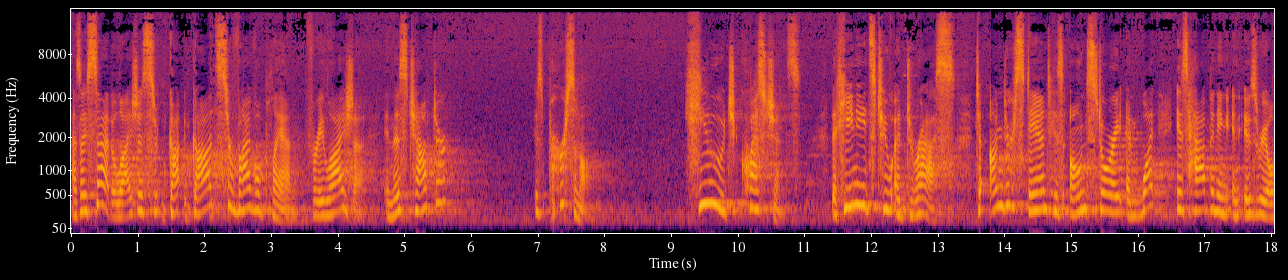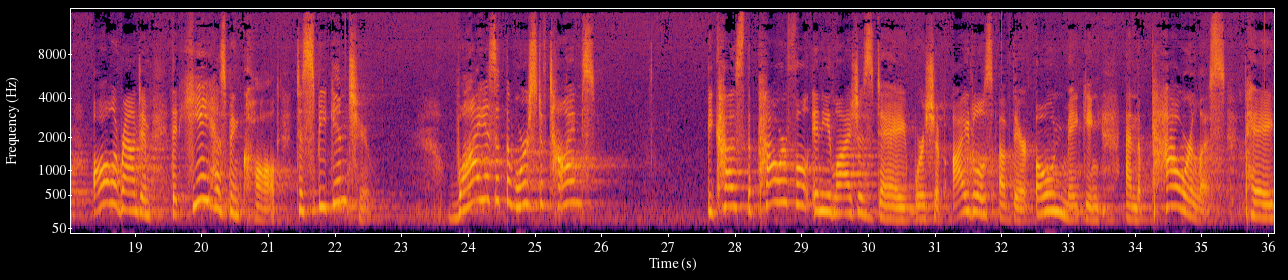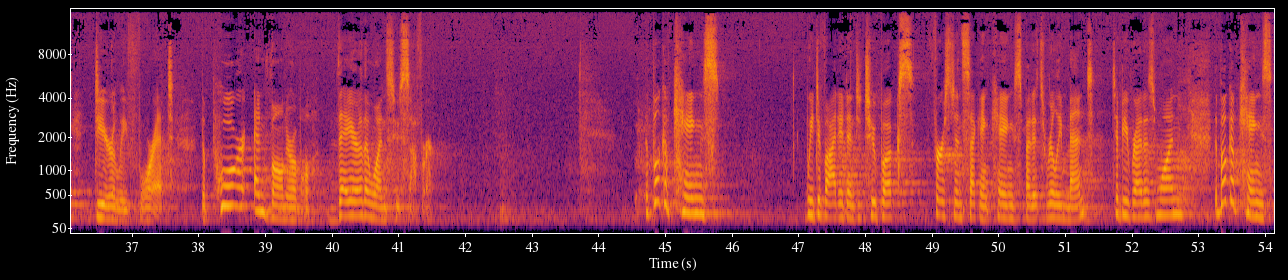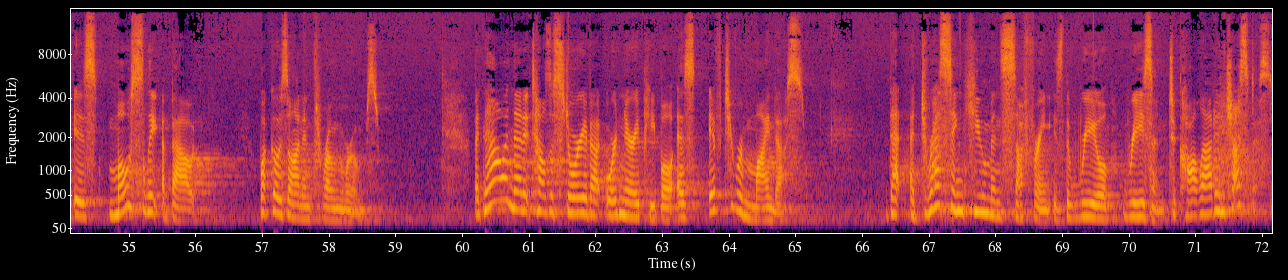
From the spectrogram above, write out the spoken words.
As I said, Elijah's God's survival plan for Elijah in this chapter is personal. Huge questions that he needs to address to understand his own story and what is happening in Israel all around him that he has been called to speak into. Why is it the worst of times? Because the powerful in Elijah's day worship idols of their own making, and the powerless pay dearly for it. The poor and vulnerable, they are the ones who suffer. The book of Kings, we divided into two books, First and Second Kings, but it's really meant to be read as one. The book of Kings is mostly about what goes on in throne rooms. But now and then it tells a story about ordinary people as if to remind us that addressing human suffering is the real reason to call out injustice.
